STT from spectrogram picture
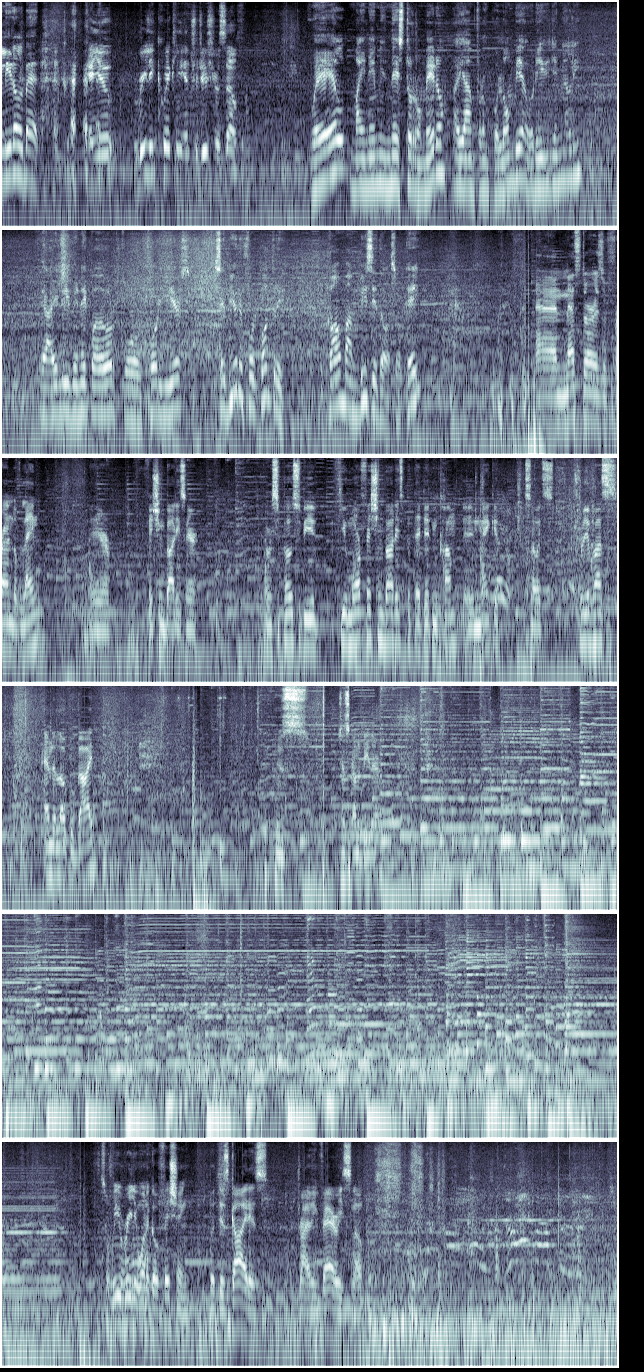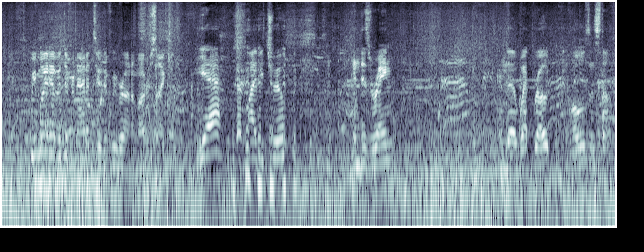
Little bit. Can you really quickly introduce yourself? Well, my name is Nestor Romero. I am from Colombia originally. I live in Ecuador for four years. It's a beautiful country. Come and visit us, okay? And Nestor is a friend of Lane. They're fishing buddies here. There were supposed to be a few more fishing buddies, but they didn't come. They didn't make it. So it's three of us and the local guide who's just gonna be there. So we really want to go fishing, but this guide is driving very slow. We might have a different attitude if we were on a motorcycle. Yeah, that might be true. In this rain, the wet road, and holes and stuff.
